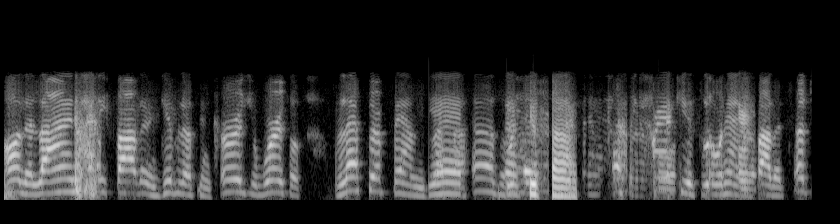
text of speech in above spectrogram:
on the line, Honey Father, and giving us encouraging words. So bless her family. Bless Yes. her husband. Thank you, Father. Bless her grandkids, Lord, Honey Father. Touch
